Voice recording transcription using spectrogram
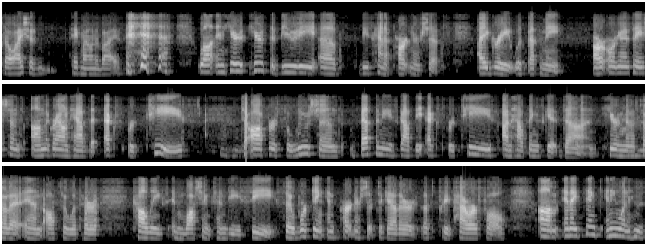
So I should take my own advice. well, and here, here's the beauty of these kind of partnerships. I agree with Bethany. Our organizations on the ground have the expertise to offer solutions. Bethany's got the expertise on how things get done here in Minnesota and also with her colleagues in Washington, D.C. So working in partnership together, that's pretty powerful. Um, and I think anyone who's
